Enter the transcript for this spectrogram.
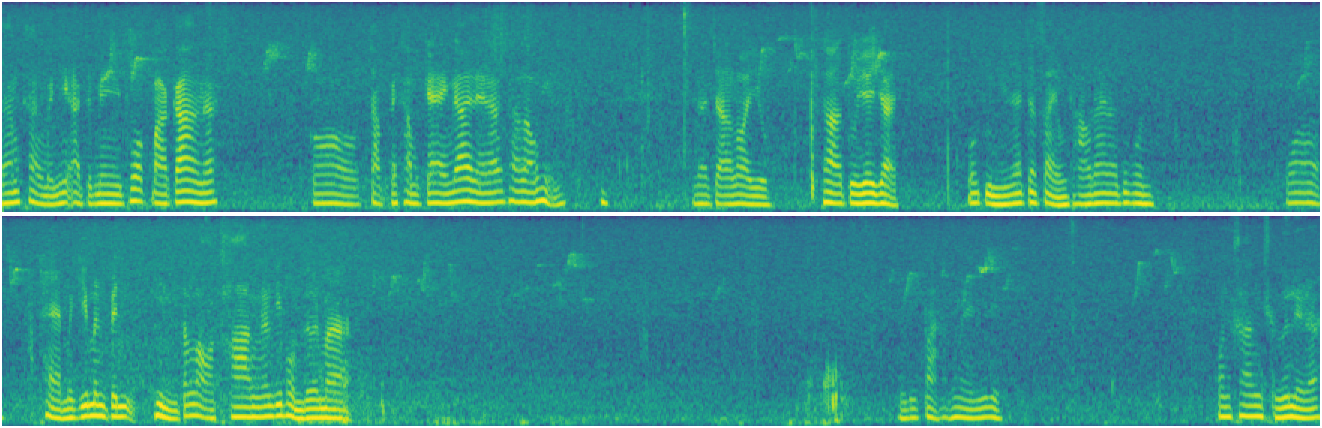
น้ำขังแบบนี้อาจจะมีพวกปลาก้างนะ ก็จับไปทำแกงได้เลยนะ ถ้าเราเห็น น่าจะอร่อยอยู่ ถ้าตัวใหญ่ๆพวกตัวนี้น่าจะใส่รองเท้าได้แล้วทุกคนเพราะว่าแถบเมื่อกี้มันเป็นหินตลอดทางนั้นที่ผมเดินมามาดูป่าข้างในนี้ดิ ค่อนข้างชื้นเลยนะ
